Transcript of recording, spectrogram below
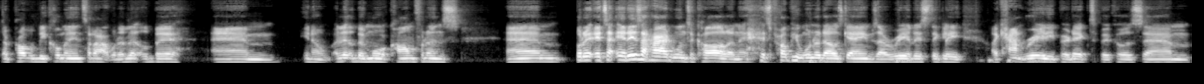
They're probably coming into that with a little bit, um, you know, a little bit more confidence. Um, but it's a, it is a hard one to call, and it's probably one of those games that realistically I can't really predict because um,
